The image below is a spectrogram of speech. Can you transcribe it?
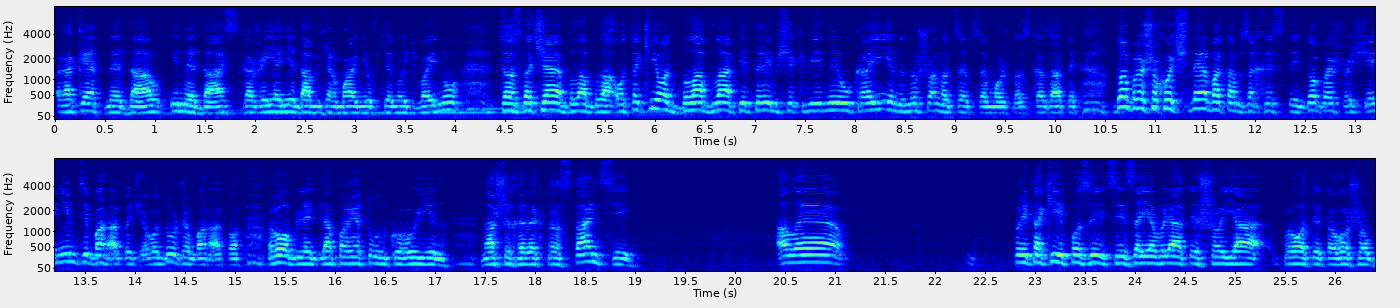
ракет не дав і не дасть. Каже, я не дам Германію втягнути війну. Це означає бла-бла. Отакі от бла-бла підтримщик війни України. Ну що на це все можна сказати? Добре, що хоч неба там захистить. Добре, що ще німці багато чого, дуже багато роблять для порятунку руїн наших електростанцій. Але при такій позиції заявляти, що я проти того, щоб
